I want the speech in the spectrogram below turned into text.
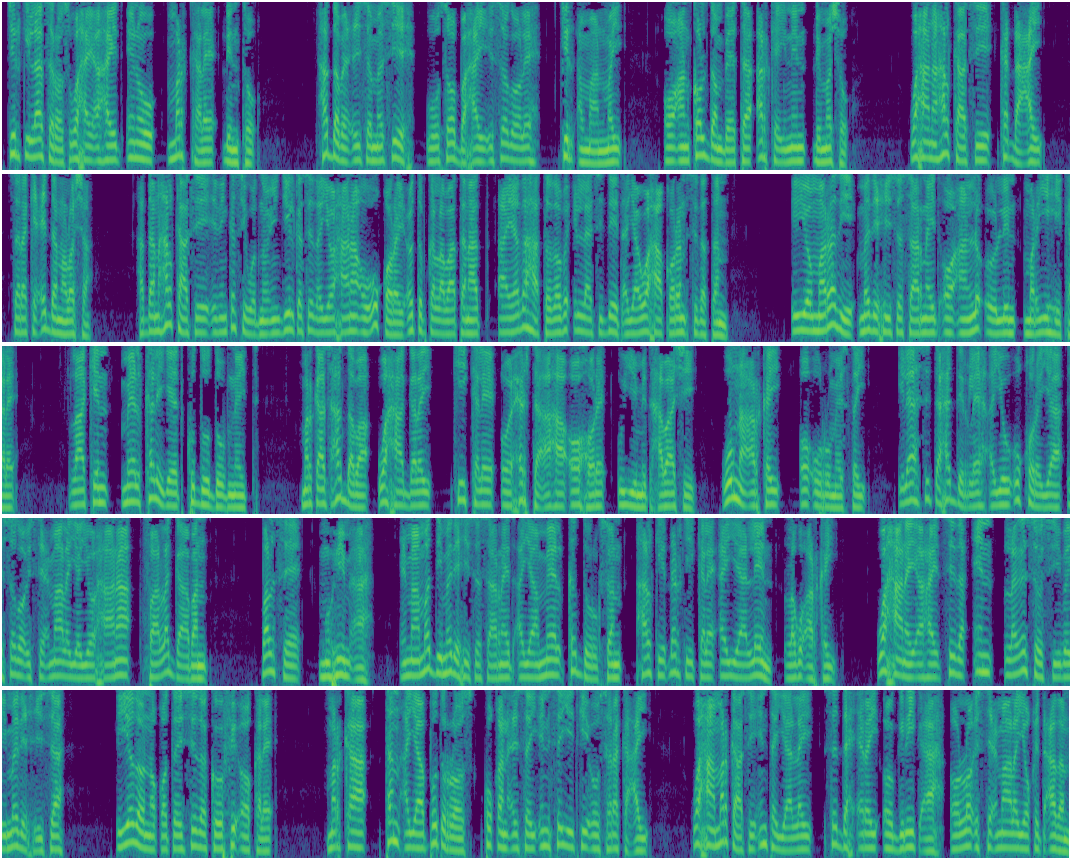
Jidhkii laasaros waxay ahayd inuu mar kale dhinto. Haddaba ciise masiix wuu soo baxay isagoo leh jir ammaanmay oo aan kol dambeeta arkaynin dhimasho waxaana halkaasi ka dhacay sarakicidda nolosha. Haddaan halkaasi idinka sii wadno injiilka sida yooxanaa uu u qoray cutubka labaatanaad aayadaha toddoba ilaa siddeed ayaa waxaa qoran sida tan. Iyo maradii madaxiisa saarnayd oo aan la oolin maryihii kale. Laakiin meel keligeed ku duuduubnayd. Markaas haddaba waxaa galay kii kale oo xerta ahaa oo hore u yimid xabaashii wuuna arkay oo uu rumaystay. Ilaah si taxadir leh ayuu u qorayaa isagoo isticmaalaya yooxanaa faallo gaaban balse muhiim ah. Cimaamaddii madaxiisa saarnayd ayaa meel ka durugsan halkii dharkii kale ay yaalleen lagu arkay. Waxaanay ahayd sida in laga soo siibay madaxiisa iyadoo noqotay sida koofi oo kale. Marka tan ayaa butros ku qancisay in sayidkii uu sare kacay. Waxaa markaasi inta yaallay saddex eray oo giriig ah oo loo isticmaalayo qidcadan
